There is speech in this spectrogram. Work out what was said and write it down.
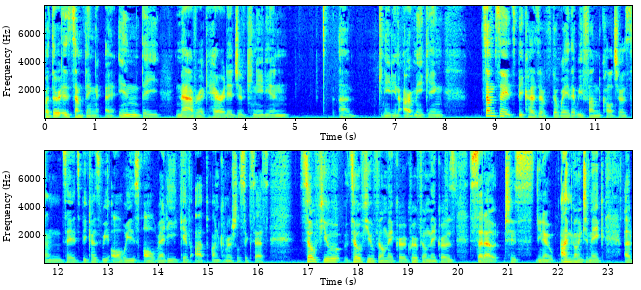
but there is something uh, in the maverick heritage of canadian uh, canadian art making some say it's because of the way that we fund culture. Some say it's because we always already give up on commercial success so few so few filmmaker queer filmmakers set out to you know i'm going to make a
